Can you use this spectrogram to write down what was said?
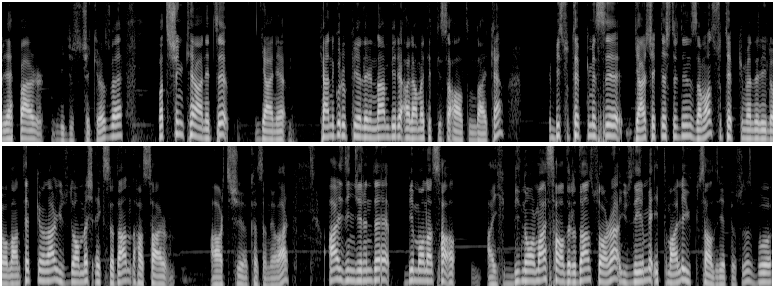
rehber videosu çekiyoruz ve Batış'ın kehaneti yani kendi grup üyelerinden biri alamet etkisi altındayken bir su tepkimesi gerçekleştirdiğiniz zaman su tepkimeleriyle olan tepkimeler %15 ekstradan hasar artışı kazanıyorlar. Ay zincirinde bir mona sal- ay bir normal saldırıdan sonra %20 ihtimalle yüklü saldırı yapıyorsunuz. Bu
